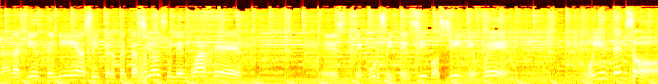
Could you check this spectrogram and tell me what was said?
Cada quien tenía su interpretación, su lenguaje. Este curso intensivo sí que fue muy intenso.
